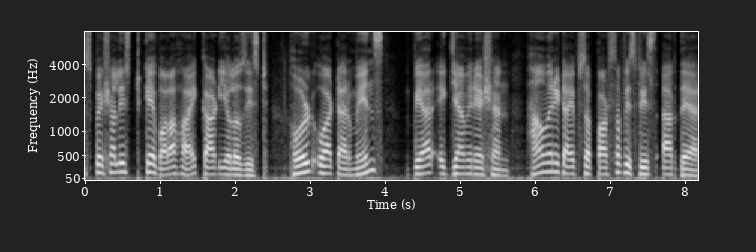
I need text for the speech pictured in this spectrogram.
স্পেশালিস্টকে বলা হয় cardiologist hold water means bear examination how many types of parts of speech are there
